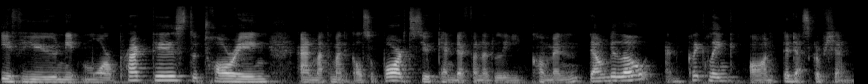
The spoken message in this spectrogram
If you need more practice, tutoring, and mathematical supports, you can definitely comment down below and click link on the description.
